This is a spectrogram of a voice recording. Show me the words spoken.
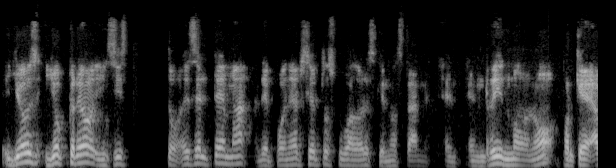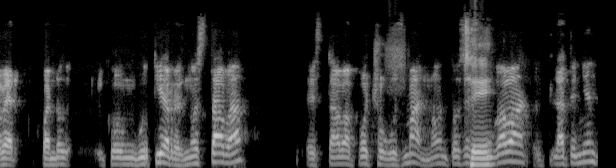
Yo, yo creo, insisto, es el tema de poner ciertos jugadores que no están en, ritmo, ¿no? Porque, a ver, cuando con Gutiérrez no estaba, estaba Pocho Guzmán, ¿no? Entonces jugaba, la tenían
